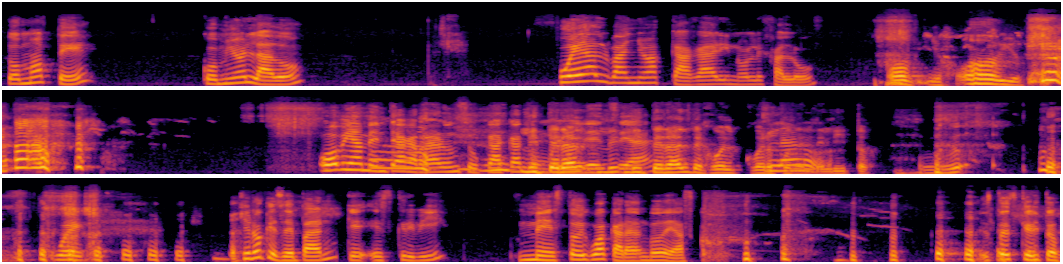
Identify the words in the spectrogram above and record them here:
tomó té, comió helado, fue al baño a cagar y no le jaló. Obvio, obvio. Obviamente agarraron su caca como literal, literal dejó el cuerpo del delito. Güey, quiero que sepan que escribí, me estoy guacarando de asco. Está escrito.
